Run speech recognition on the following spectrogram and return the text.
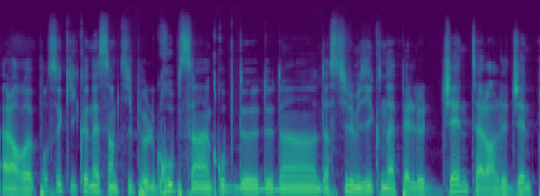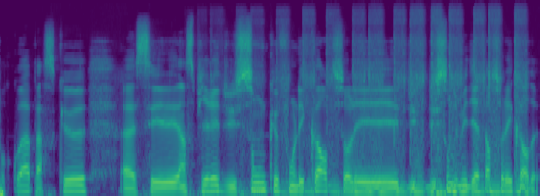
Alors pour ceux qui connaissent un petit peu le groupe, c'est un groupe de d'un d'un style de musique qu'on appelle le djent. Alors le djent pourquoi? Parce que c'est inspiré du son que font les cordes sur les du, son du médiateur sur les cordes.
